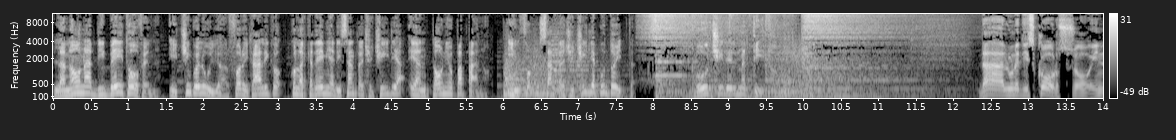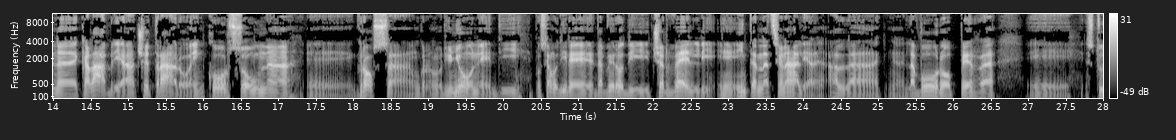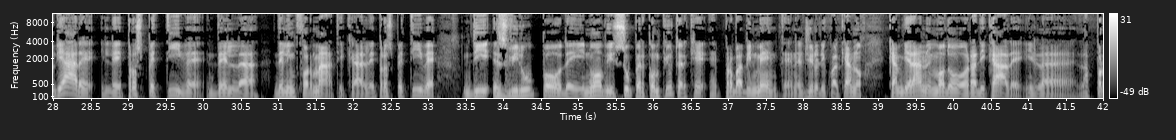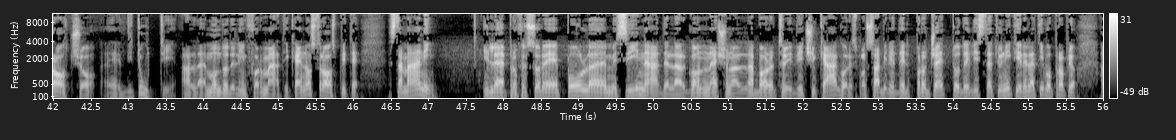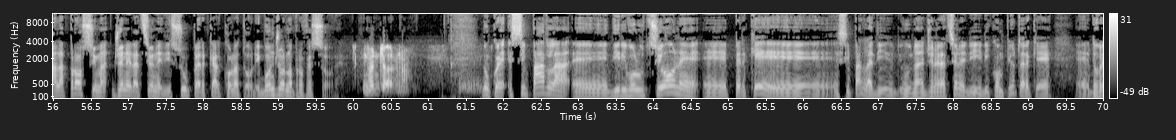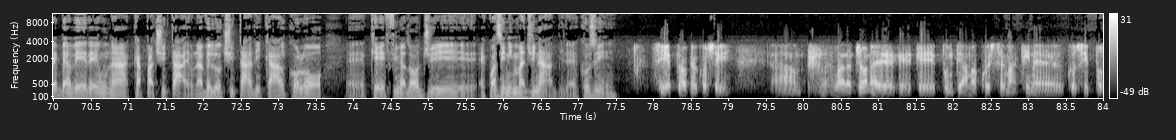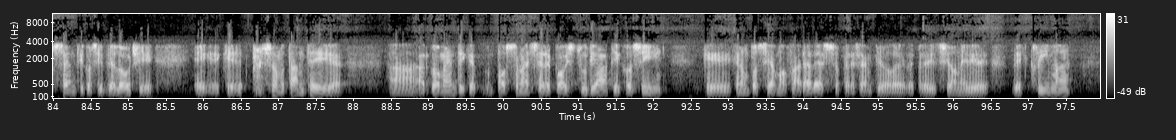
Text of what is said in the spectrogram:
La nona di Beethoven, il 5 luglio al Foro Italico con l'Accademia di Santa Cecilia e Antonio Pappano. Info santacecilia.it. Voci del mattino. Da lunedì scorso in Calabria, a Cetraro, è in corso una eh, grossa un, riunione di, possiamo dire, davvero di cervelli eh, internazionali al eh, lavoro per eh, studiare le prospettive del, dell'informatica, le prospettive di sviluppo dei nuovi supercomputer che eh, probabilmente nel giro di qualche anno cambieranno in modo radicale il, l'approccio eh, di tutti al mondo dell'informatica. Il nostro ospite stamani il professore Paul Messina dell'Argonne National Laboratory di Chicago, responsabile del progetto degli Stati Uniti relativo proprio alla prossima generazione di supercalcolatori. Buongiorno professore. Buongiorno. Dunque, si parla eh, di rivoluzione eh, perché si parla di, di una generazione di, di computer che eh, dovrebbe avere una capacità e una velocità di calcolo eh, che fino ad oggi è quasi inimmaginabile, è così? Sì, è proprio così. Uh, la ragione è che, che, puntiamo a queste macchine così possenti, così veloci e che sono tanti uh, argomenti che possono essere poi studiati così che, che, non possiamo fare adesso, per esempio le, le predizioni di, del clima,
